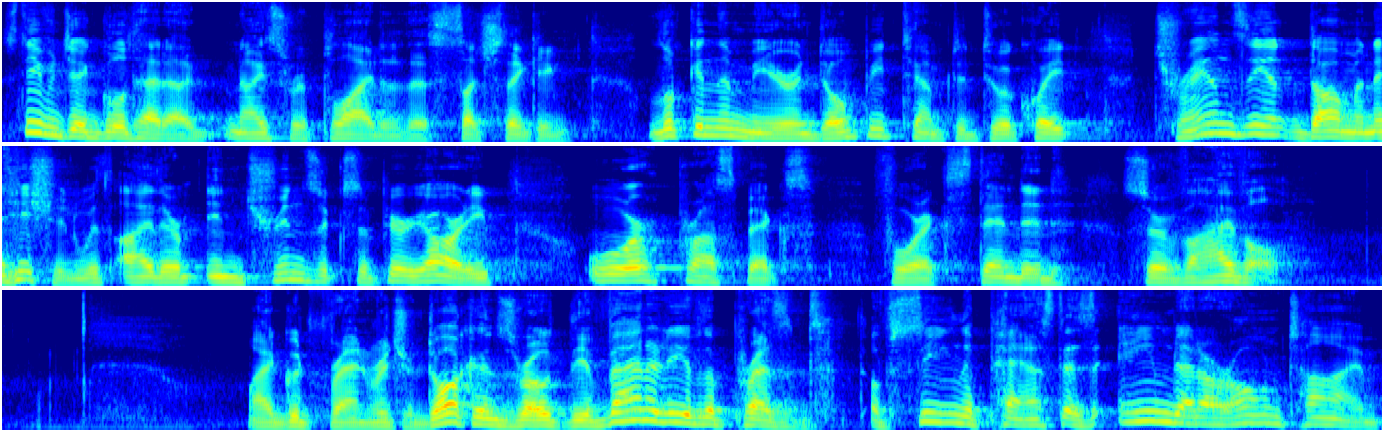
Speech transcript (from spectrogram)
Stephen Jay Gould had a nice reply to this, such thinking. Look in the mirror and don't be tempted to equate transient domination with either intrinsic superiority or prospects for extended survival. My good friend Richard Dawkins wrote The vanity of the present, of seeing the past as aimed at our own time,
